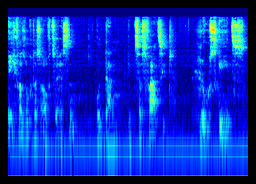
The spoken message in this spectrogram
Ich versuche das aufzuessen und dann gibt es das Fazit. Los geht's!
